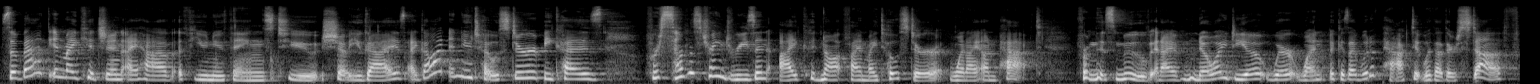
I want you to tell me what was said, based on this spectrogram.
So back in my kitchen, I have a few new things to show you guys. I got a new toaster because for some strange reason, I could not find my toaster when I unpacked from this move, and I have no idea where it went because I would have packed it with other stuff,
